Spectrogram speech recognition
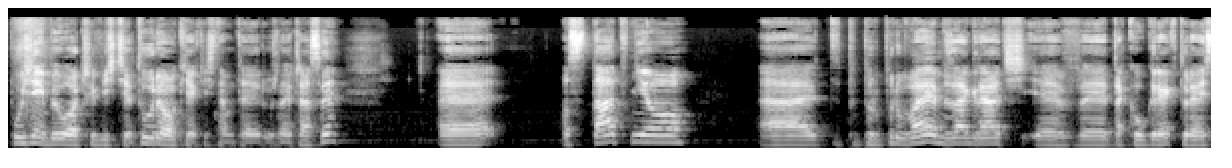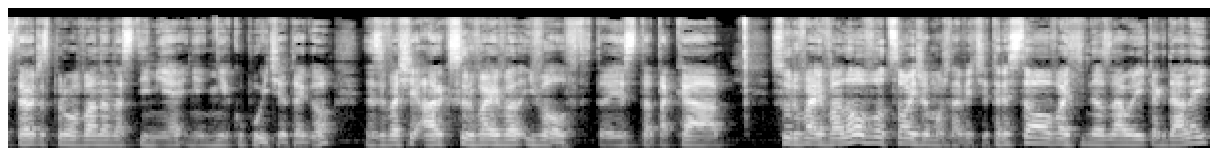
Później było oczywiście Turok, jakieś tam te różne czasy. E, ostatnio próbowałem zagrać e, w taką grę, która jest cały czas promowana na Steamie. Nie, nie kupujcie tego. Nazywa się Ark Survival Evolved. To jest ta taka survivalowo coś, że można, wiecie, tresować dinozaury i tak dalej.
